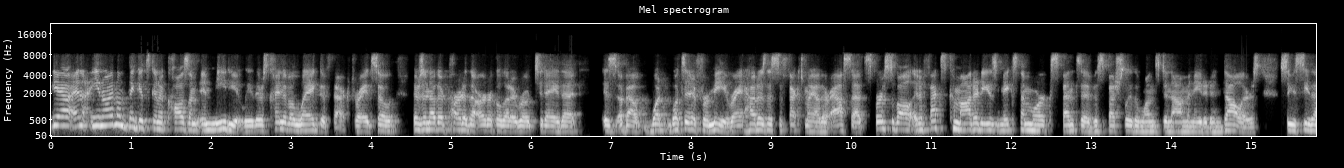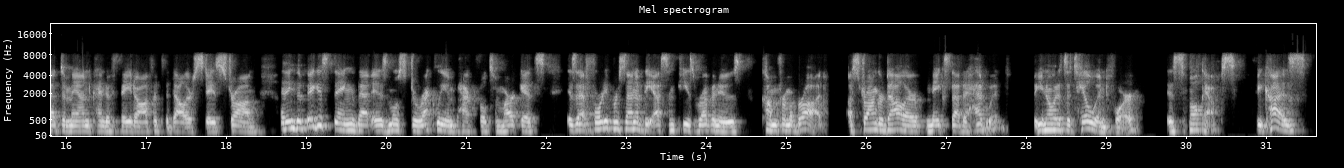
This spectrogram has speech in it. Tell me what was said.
Yeah, and you know, I don't think it's going to cause them immediately. There's kind of a lagged effect, right? So there's another part of the article that I wrote today that is about what what's in it for me, right? How does this affect my other assets? First of all, it affects commodities, makes them more expensive, especially the ones denominated in dollars. So you see that demand kind of fade off if the dollar stays strong. I think the biggest thing that is most directly impactful to markets is that 40% of the S&P's revenues come from abroad. A stronger dollar makes that a headwind. But you know what it's a tailwind for? Is small caps because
